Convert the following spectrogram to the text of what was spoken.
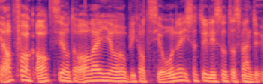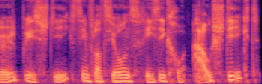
Ja, die Frage Aktien oder Anleihen oder Obligationen ist natürlich so, dass wenn der Ölpreis steigt, das Inflationsrisiko auch steigt.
